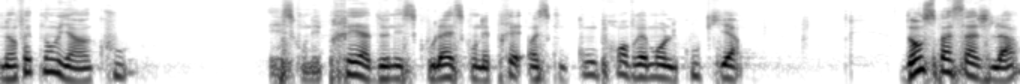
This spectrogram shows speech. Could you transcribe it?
Mais en fait, non, il y a un coût. Est-ce qu'on est prêt à donner ce coût-là? Est-ce qu'on est prêt Est-ce qu'on comprend vraiment le coût qu'il y a? Dans ce passage-là,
